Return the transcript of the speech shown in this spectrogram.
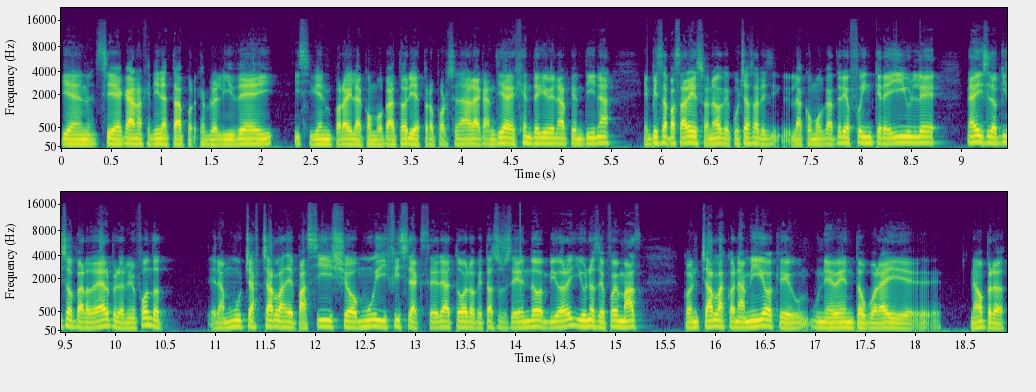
Bien, sí, acá en Argentina está, por ejemplo, el IDEI, y si bien por ahí la convocatoria es proporcional a la cantidad de gente que vive en Argentina, empieza a pasar eso, ¿no? Que escuchás, la convocatoria fue increíble, nadie se lo quiso perder, pero en el fondo eran muchas charlas de pasillo, muy difícil acceder a todo lo que está sucediendo en vivo, y uno se fue más con charlas con amigos que un, evento por ahí, eh, ¿no? Pero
